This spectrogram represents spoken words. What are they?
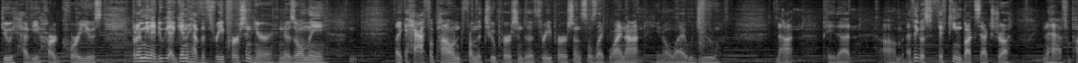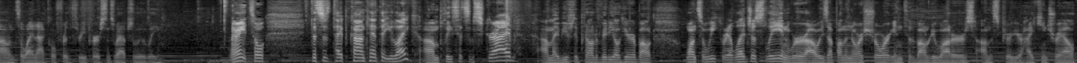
do heavy hardcore use. But I mean I do again have the three person here and there's only like a half a pound from the two person to the three person. So I was like, why not? You know, why would you not pay that? Um, I think it was 15 bucks extra and a half a pound. So why not go for the three person? So absolutely. All right. So if this is the type of content that you like, um, please hit subscribe. Um, I usually put out a video here about once a week religiously, and we're always up on the North Shore into the Boundary Waters on the Superior Hiking Trail.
